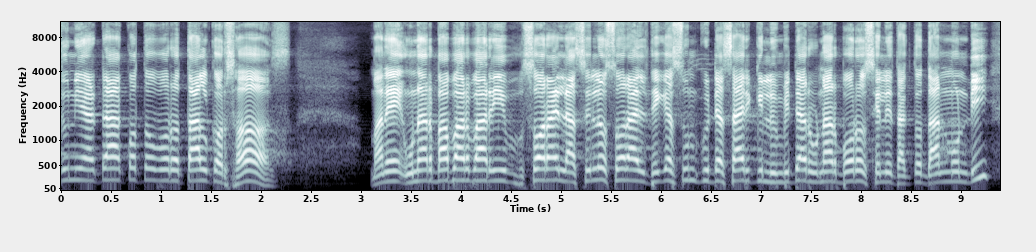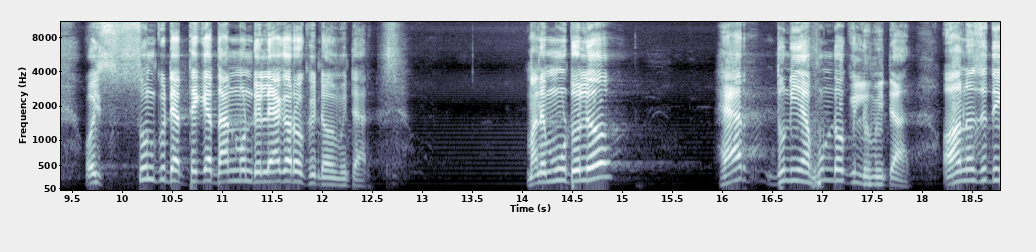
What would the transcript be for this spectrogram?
দুনিয়াটা কত বড় তাল করছস? মানে উনার বাবার বাড়ি সরাইল আসছিল সরাইল থেকে সুনকুটা চার কিলোমিটার, উনার বড় ছেলে থাকতো ধানমন্ডি, ওই সুনকুটার থেকে ধানমন্ডি হলো এগারো কিলোমিটার। মানে মুঠ হলেও হ্যার দুনিয়া পনেরো কিলোমিটার। অন যদি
